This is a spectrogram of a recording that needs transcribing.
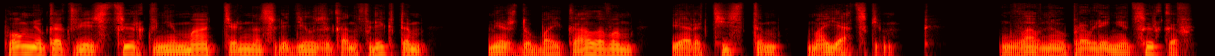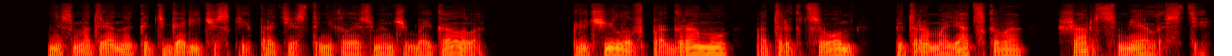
Помню, как весь цирк внимательно следил за конфликтом между Байкаловым и артистом Маяцким. Главное управление цирков, несмотря на категорические протесты Николая Семеновича Байкалова, включило в программу аттракцион Петра Маяцкого «Шар смелости».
